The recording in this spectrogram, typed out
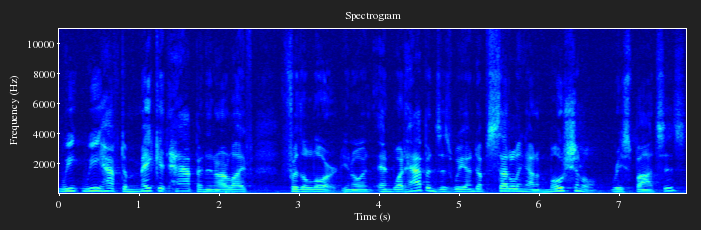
we, we have to make it happen in our life for the Lord. You know, and, and what happens is we end up settling on emotional responses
